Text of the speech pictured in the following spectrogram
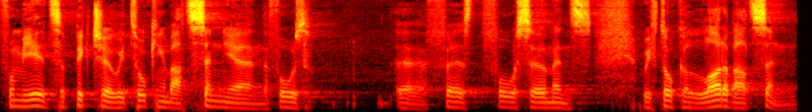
for me, it's a picture. We're talking about sin here the four, uh, first four sermons. We've talked a lot about sin,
